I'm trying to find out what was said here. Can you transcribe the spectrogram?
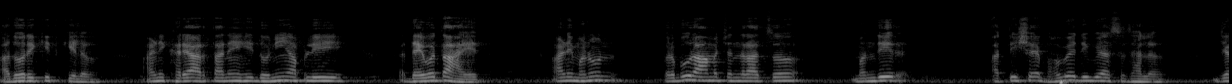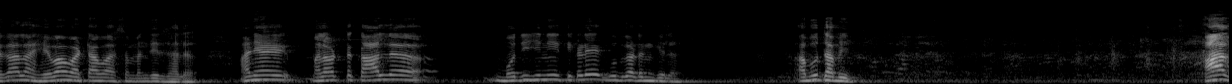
अधोरेखित केलं. आणि खऱ्या अर्थाने ही दोन्ही आपली दैवता आहेत. आणि म्हणून प्रभू रामचंद्राचं मंदिर अतिशय भव्य दिव्य असं झालं. जगाला हेवा वाटावा असं मंदिर झालं. आणि मला वाटतं काल मोदीजींनी तिकडे उद्घाटन केलं. अबुधाबीत. आज.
